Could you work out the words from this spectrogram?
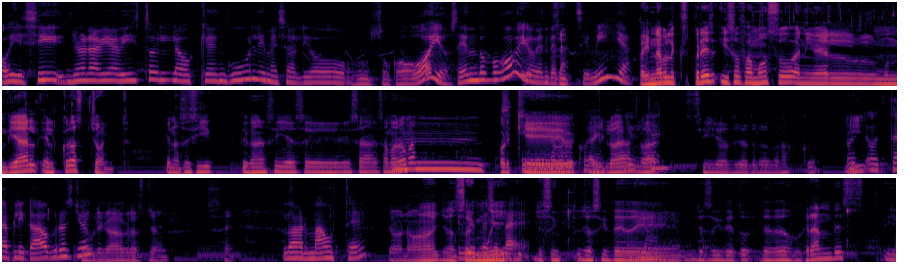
Oye, sí, yo no la había visto y la busqué en Google y me salió un su cogollo, sendo cogollo, vende Sí. las semillas. Pineapple Express hizo famoso a nivel mundial el cross joint. Que no sé si te conocí ese, esa, esa maroma. Mm, sí, porque conozco ahí lo ha. ¿Y lo ha- usted? sí, yo, yo te lo conozco. ¿O- Y o ¿Usted ha aplicado he CrossJoy? aplicado cross joint. ¿Lo ha armado usted? Yo no, no, yo no soy muy. la- Yo soy, yo soy de, de- yo soy de, to- de dedos grandes y,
